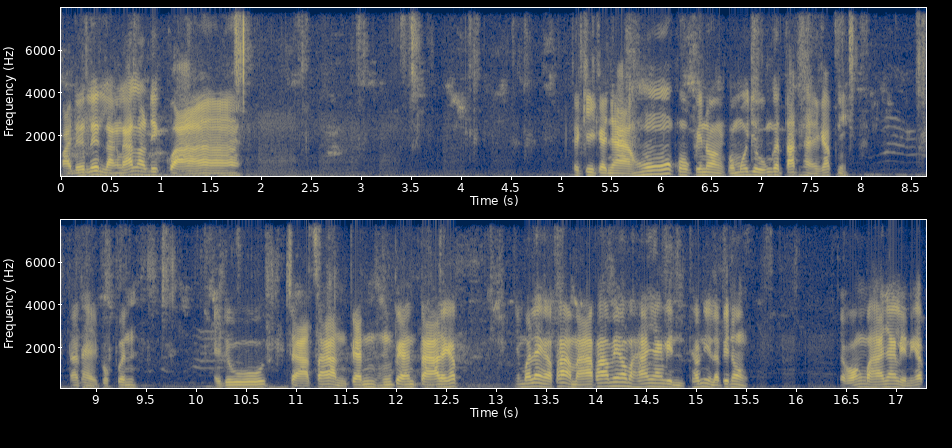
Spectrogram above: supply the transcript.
ไปเดินเล่นหลังร้านเราดีกว่าตะกี้กัญญาโหกหกพี่น้อง ผมมาอยู่ผมก็ตัดให้ครับนี่ ตัดให้พวกเพิ่นให้ดูสะอาดสะอ้านเป็นหูเป็นตาเลยครับยังมาแล่งกับผ้าหมาผ้าแมวมาหายางหลินเท่านี้แหละพี่น้องเจ้าของมาหายางหลินครับ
